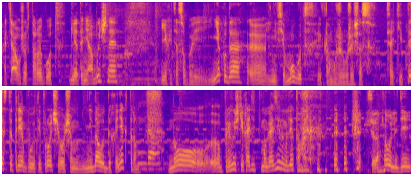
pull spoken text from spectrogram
хотя уже второй год лето необычное. Ехать особо и некуда, э, и не все могут. И к тому же уже сейчас всякие тесты требуют и прочее. В общем, не до отдыха некоторым. Да. Но э, привычки ходить по магазинам летом все равно у людей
